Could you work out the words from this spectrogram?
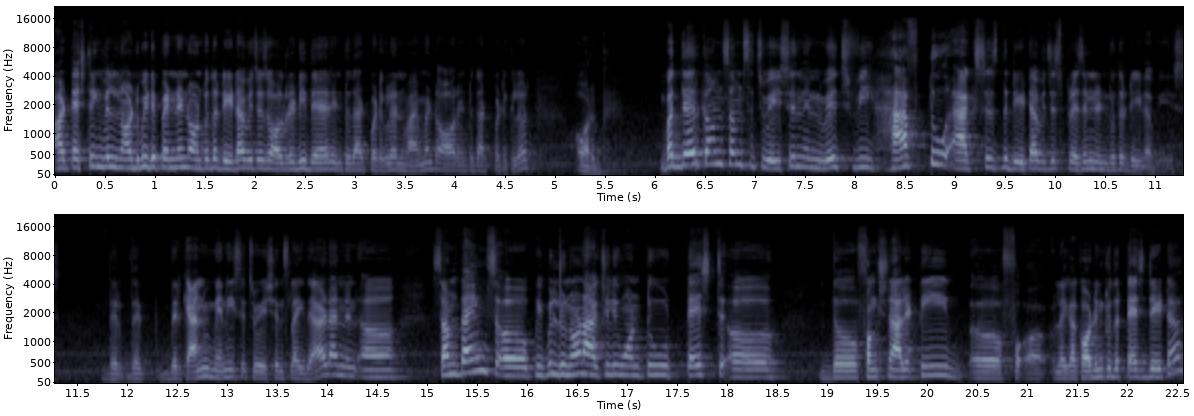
our testing will not be dependent onto the data which is already there into that particular environment or into that particular org. But there comes some situation in which we have to access the data which is present into the database. There, there, there can be many situations like that and uh, sometimes uh, people do not actually want to test uh, the functionality uh, for, uh, like according to the test data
